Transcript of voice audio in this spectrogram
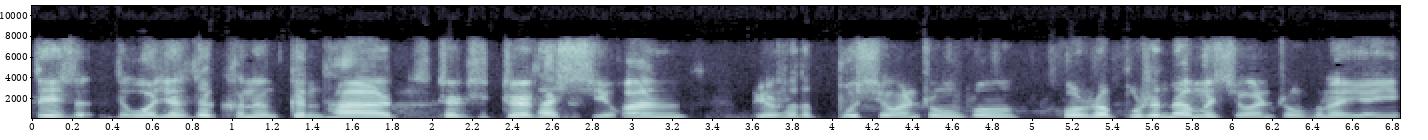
这是我觉得这可能跟他这是这是他喜欢，比如说他不喜欢中锋。或者说不是那么喜欢中锋的原因，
